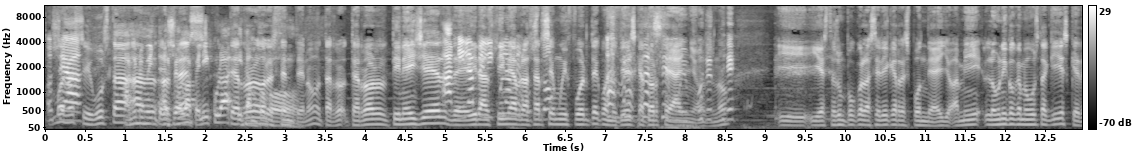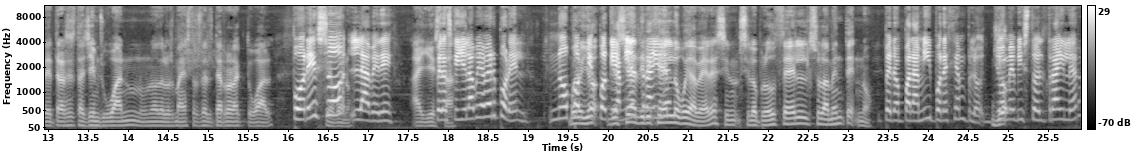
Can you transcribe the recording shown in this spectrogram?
O bueno, sea, si gusta, a mí no me interesó final la película y terror tampoco- adolescente, ¿no? Terror, terror teenager de ir al cine a abrazarse muy fuerte cuando tienes 14 Abrazarse muy años, ¿no? Y, y esta es un poco la serie que responde a ello. A mí lo único que me gusta aquí es que detrás está James Wan, uno de los maestros del terror actual. por eso bueno, la veré. Ahí Pero es que yo la voy a ver por él. No Bueno, porque, yo, porque yo a mí si la el dirige tráiler... él lo voy a ver, ¿eh? Si, si lo produce él solamente, no. Pero para mí, por ejemplo, yo, Yo- me he visto el tráiler.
